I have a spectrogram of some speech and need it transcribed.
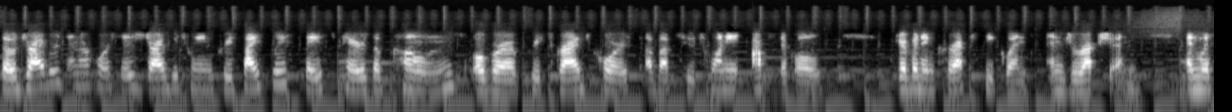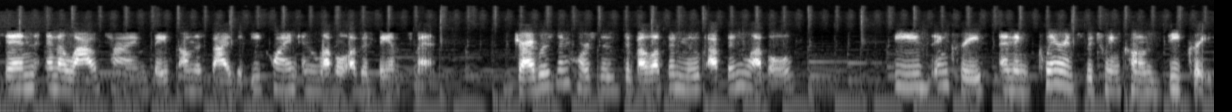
So drivers and their horses drive between precisely spaced pairs of cones over a prescribed course of up to 20 obstacles driven in correct sequence and direction and within an allowed time based on the size of equine and level of advancement. Drivers and horses develop and move up in levels, speeds increase, and in clearance between cones decrease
